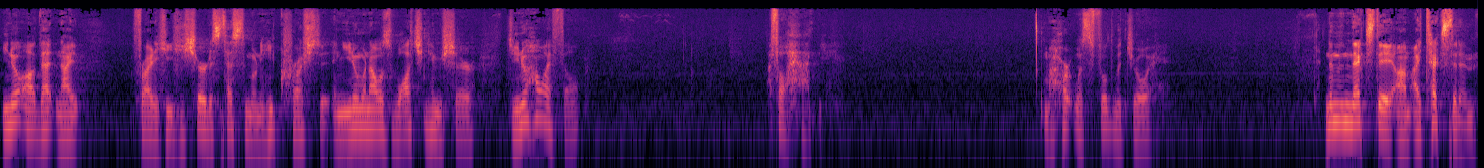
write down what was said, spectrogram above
You know, uh, that night, Friday, he, he shared his testimony. He crushed it. And you know, when I was watching him share, do you know how I felt? I felt happy. My heart was filled with joy. And then the next day, um, I texted him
